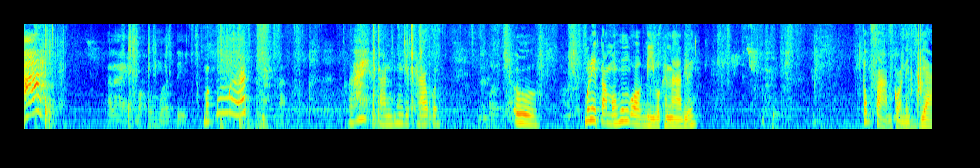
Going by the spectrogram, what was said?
อะอะไรบอกหุ้มเหมือติมักมัดเฮ้ยตันหุ้งจะข้าวก่อน เออ เมื่อนี้ตำมาหุ้งออกดีกว่าขนาดเลย ต้องฝานก่อนนะยา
